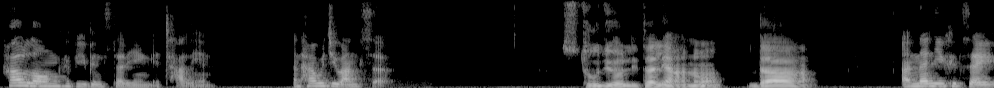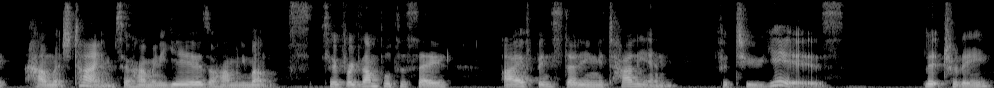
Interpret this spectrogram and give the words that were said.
How long have you been studying Italian? And how would you answer? Studio l'italiano da And then you could say how much time, so how many years or how many months. So, for example, to say, I've been studying Italian for two years, literally,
